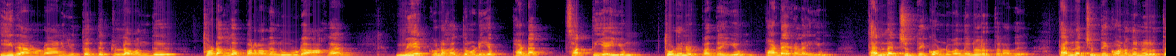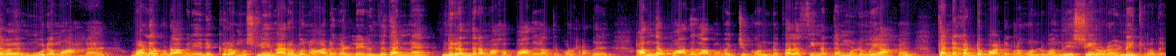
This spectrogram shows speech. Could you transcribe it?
ஈரானுடான யுத்தத்துக்குள்ளே வந்து தொடங்கப்படுறதன் ஊடாக மேற்குலகத்தினுடைய பட சக்தியையும் தொழில்நுட்பத்தையும் படைகளையும் தன்னை சுற்றி கொண்டு வந்து நிறுத்துறது தன்னை சுற்றி கொண்டு வந்து நிறுத்துறதன் மூலமாக வளகுடாவில் இருக்கிற முஸ்லீம் அரபு நாடுகளிலிருந்து தன்னை நிரந்தரமாக பாதுகாத்து கொள்வது அந்த பாதுகாப்பை வச்சுக்கொண்டு பலஸ்தீனத்தை முழுமையாக தன்னை கட்டுப்பாட்டுகளை கொண்டு வந்து இஸ்ரேலோட இணைக்கிறது.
